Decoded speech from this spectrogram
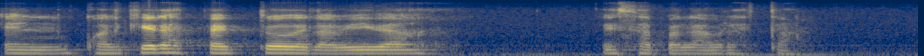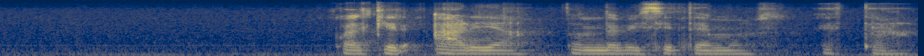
En cualquier aspecto de la vida, esa palabra está. Cualquier área donde visitemos está.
